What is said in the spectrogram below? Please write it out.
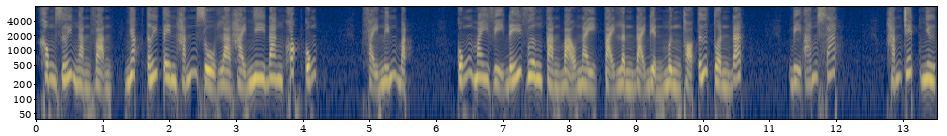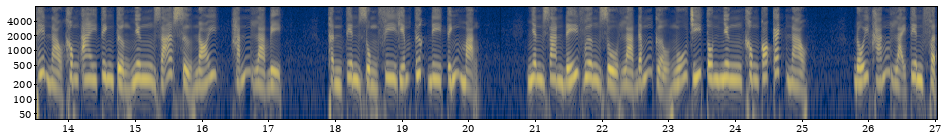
Không dưới ngàn vạn, nhắc tới tên hắn dù là Hải Nhi đang khóc cũng phải nín bặt. Cũng may vị đế vương tàn bạo này tại lần đại điển mừng thọ tứ tuần đã bị ám sát. Hắn chết như thế nào không ai tin tưởng nhưng giả sử nói hắn là bị thần tiên dùng phi kiếm tước đi tính mạng. Nhân gian đế vương dù là đấm cửa ngũ trí tôn nhưng không có cách nào. Đối kháng lại tiên Phật.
